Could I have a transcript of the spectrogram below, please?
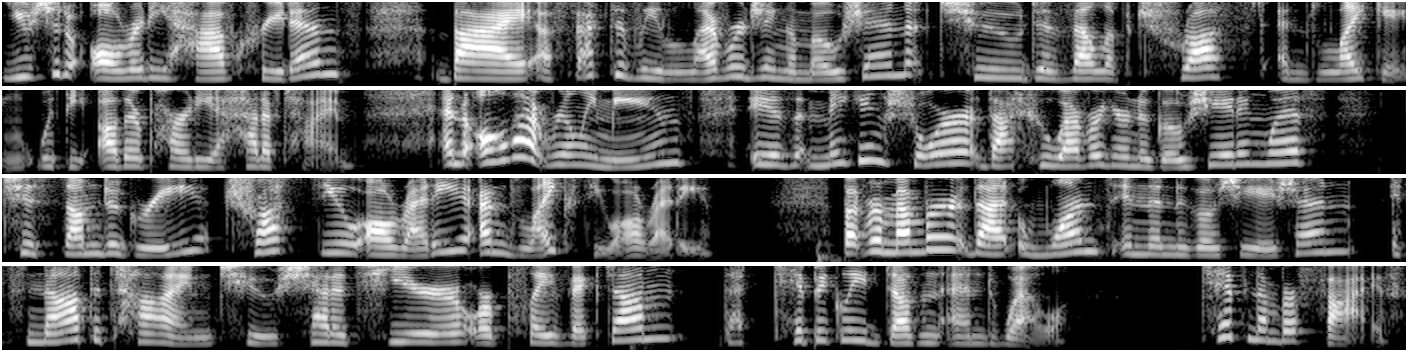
you should already have credence by effectively leveraging emotion to develop trust and liking with the other party ahead of time. And all that really means is making sure that whoever you're negotiating with, to some degree, trusts you already and likes you already. But remember that once in the negotiation, it's not the time to shed a tear or play victim. That typically doesn't end well. Tip number five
